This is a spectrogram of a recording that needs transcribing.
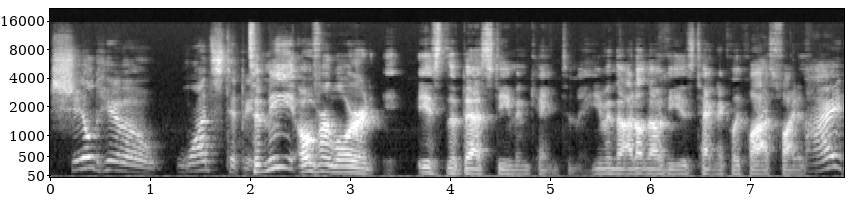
Shield Hero wants to be. To me, Overlord is the best Demon King to me, even though I don't know if he is technically classified as. I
